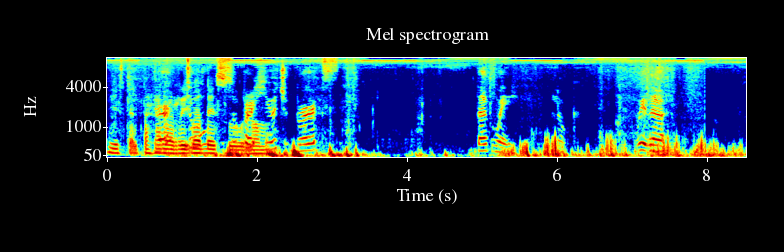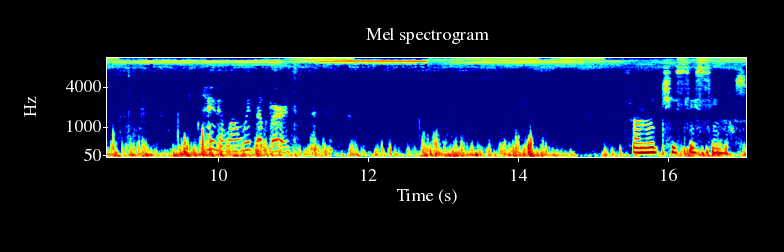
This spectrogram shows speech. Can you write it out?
Ahí está el pájaro arriba de su super lomo. huge birds that way. Look, with a hey, the one with the bird. Son muchísimos.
